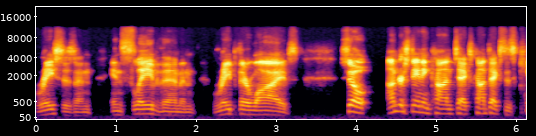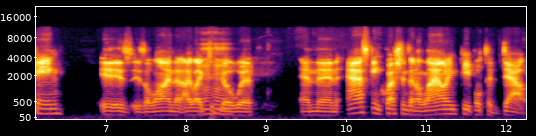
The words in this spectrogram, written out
races and enslave them and rape their wives. So understanding context, context is king, is is a line that I like mm-hmm. to go with, and then asking questions and allowing people to doubt.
